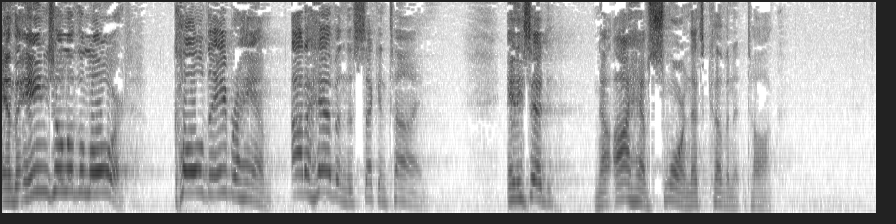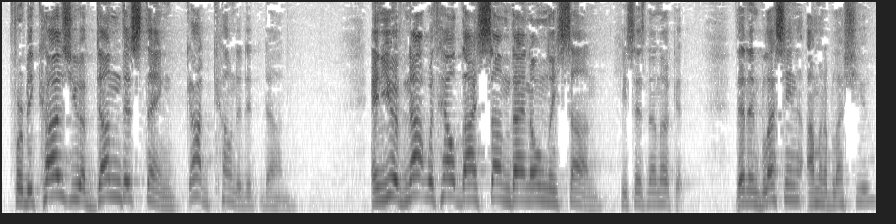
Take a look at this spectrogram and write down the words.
And the angel of the Lord called to Abraham out of heaven the second time. And he said, Now I have sworn, that's covenant talk. For because you have done this thing, God counted it done. And you have not withheld thy son, thine only son. He says, now look it. That in blessing, I'm going to bless you.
